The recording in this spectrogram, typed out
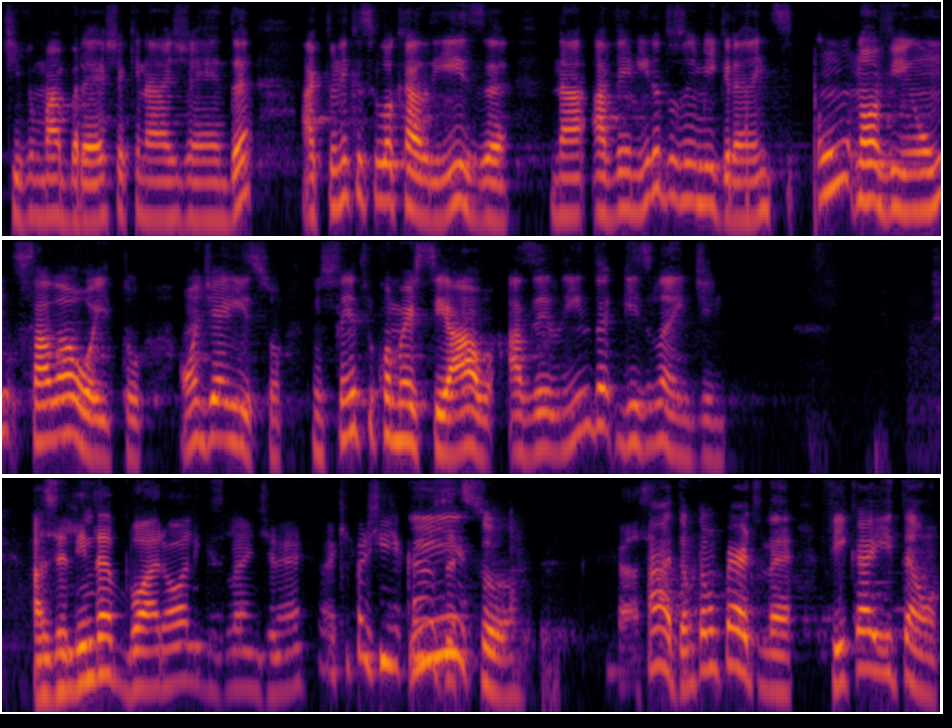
tive uma brecha aqui na agenda. A clínica se localiza na Avenida dos Imigrantes, 191, sala 8. Onde é isso? No Centro Comercial Azelinda Gislande. Azelinda Boaroli Gislande, né? Aqui pertinho de casa. Isso. Ah, então estamos perto, né? Fica aí, então.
